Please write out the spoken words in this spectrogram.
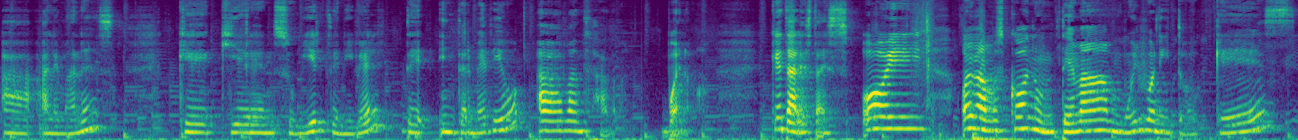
a alemanes que quieren subir de nivel de intermedio a avanzado. Bueno, ¿qué tal estáis hoy? Hoy vamos con un tema muy bonito que es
